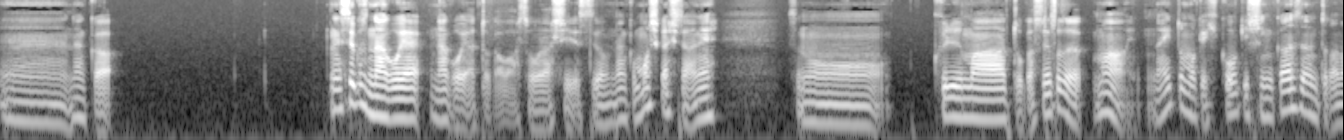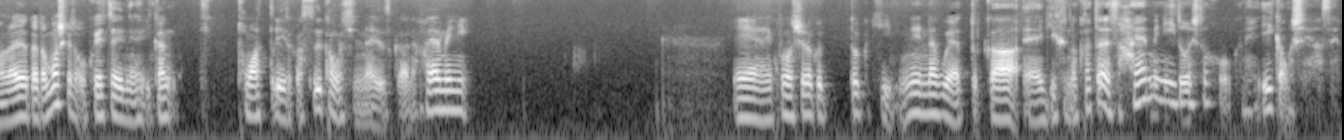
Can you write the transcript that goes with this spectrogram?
うーん、なんか、ね、それこそ名古屋、名古屋とかはそうらしいですよ。なんかもしかしたらね、その、車とか、そういうこと、まあ、ないと思うけど、飛行機、新幹線とか乗られる方、もしかしたら遅れたりね、いかん、止まったりとかするかもしれないですからね、早めに、えーこの収録時ね、名古屋とか、えー岐阜の方はです、早めに移動した方がね、いいかもしれません。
